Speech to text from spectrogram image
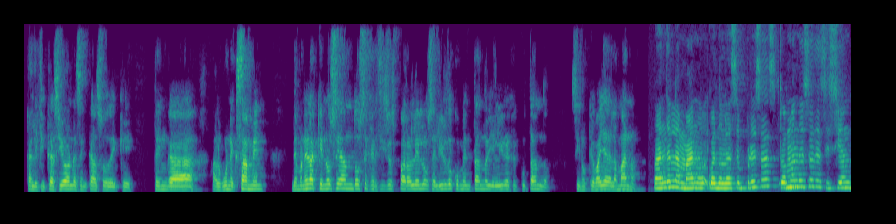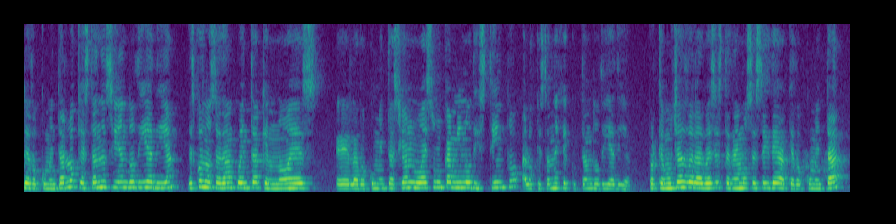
calificaciones en caso de que tenga algún examen, de manera que no sean dos ejercicios paralelos el ir documentando y el ir ejecutando, sino que vaya de la mano. Van de la mano. Cuando las empresas toman esa decisión de documentar lo que están haciendo día a día, es cuando se dan cuenta que no es eh, la documentación no es un camino distinto a lo que están ejecutando día a día, porque muchas de las veces tenemos esa idea que documentar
